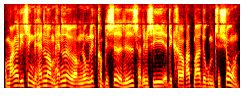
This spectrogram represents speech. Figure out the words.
Og mange af de ting, det handler om, handler jo om nogle lidt komplicerede lidelser. Det vil sige, at det kræver ret meget dokumentation,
